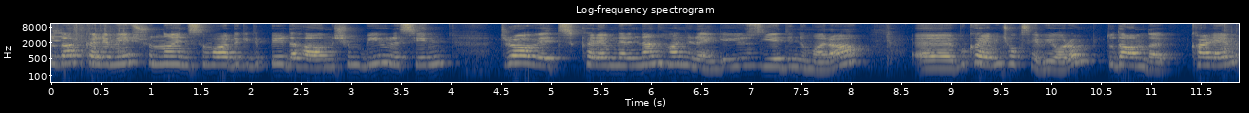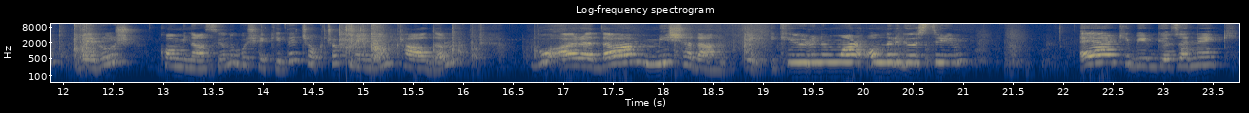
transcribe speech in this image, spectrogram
Dudak kalemi. Şunun aynısı vardı. Gidip bir daha almışım. Beulis'in Draw It kalemlerinden Honey rengi 107 numara. Ee, bu kalemi çok seviyorum. Dudağımda kalem ve ruj kombinasyonu bu şekilde. Çok çok memnun kaldım. Bu arada Misha'dan bir iki ürünüm var. Onları göstereyim. Eğer ki bir gözenek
